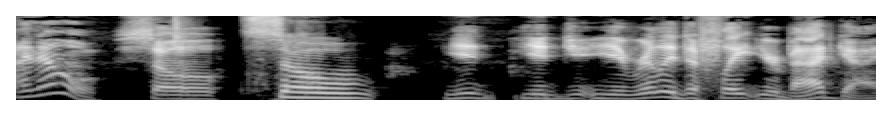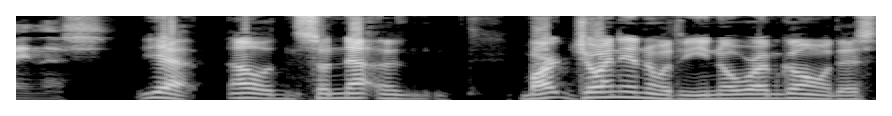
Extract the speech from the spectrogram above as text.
I know. So So, you you you really deflate your bad guy in this. yeah. Oh, so now uh, Mark join in with me. You know where I'm going with this.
